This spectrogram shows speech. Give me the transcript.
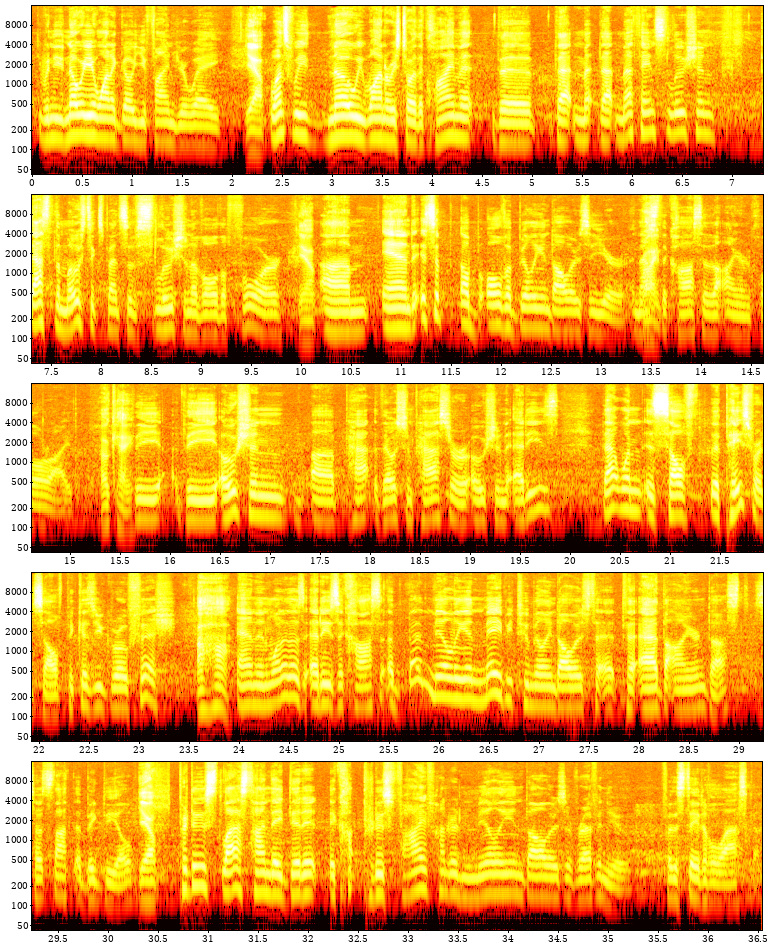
when you know where you want to go, you find your way. Yeah. Once we know we want to restore the climate, the that me, that methane solution, that's the most expensive solution of all the four. Yeah. Um, and it's a, a, all of a billion dollars a year, and that's Right. the cost of the iron chloride. Okay. The the ocean uh, pa- the ocean pasture or ocean eddies, that one is self it pays for itself because you grow fish. Aha. And in one of those eddies, it costs about a million, maybe two million dollars to, to add the iron dust. So it's not a big deal. Yeah. Produced last time they did it, it produced five hundred million dollars of revenue for the state of Alaska.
